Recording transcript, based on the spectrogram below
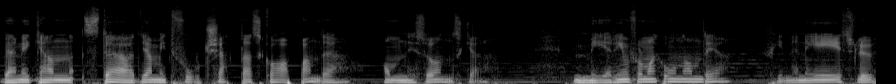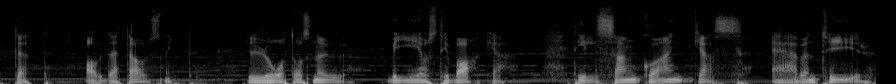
där ni kan stödja mitt fortsatta skapande om ni så önskar. Mer information om det finner ni i slutet av detta avsnitt. Låt oss nu bege oss tillbaka till Sanko Ankas äventyr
